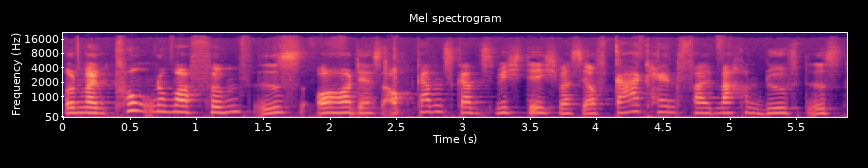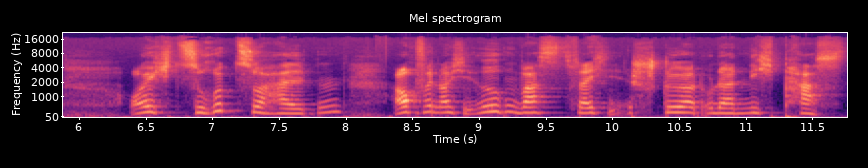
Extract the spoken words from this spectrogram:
Und mein Punkt Nummer 5 ist, oh, der ist auch ganz, ganz wichtig. Was ihr auf gar keinen Fall machen dürft, ist, euch zurückzuhalten, auch wenn euch irgendwas vielleicht stört oder nicht passt.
